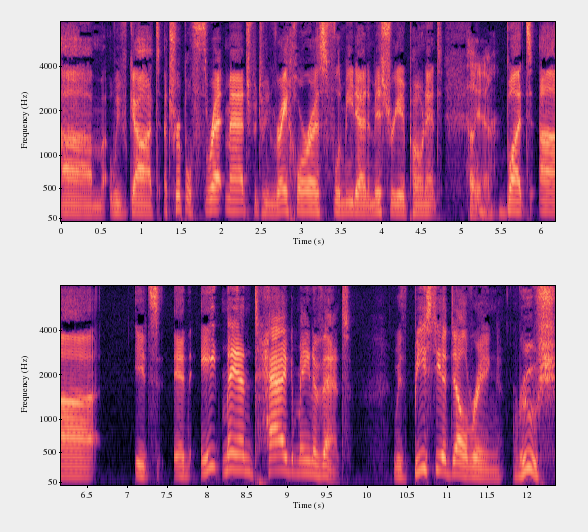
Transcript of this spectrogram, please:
Um, we've got a triple threat match between Rey Horus, Flamita, and a mystery opponent Hell yeah. but uh, it's an eight man tag main event with Bestia Del Ring, Rush,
